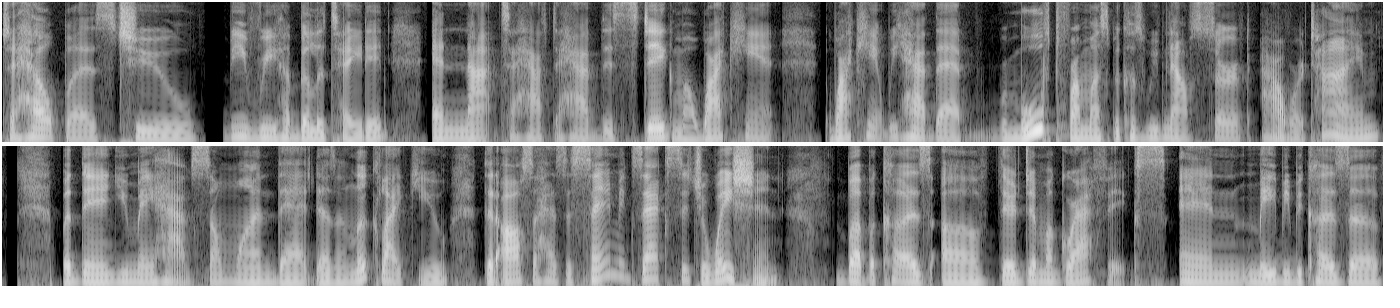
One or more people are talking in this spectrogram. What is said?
to help us to be rehabilitated and not to have to have this stigma? Why can't why can't we have that removed from us because we've now served our time? But then you may have someone that doesn't look like you that also has the same exact situation but because of their demographics and maybe because of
